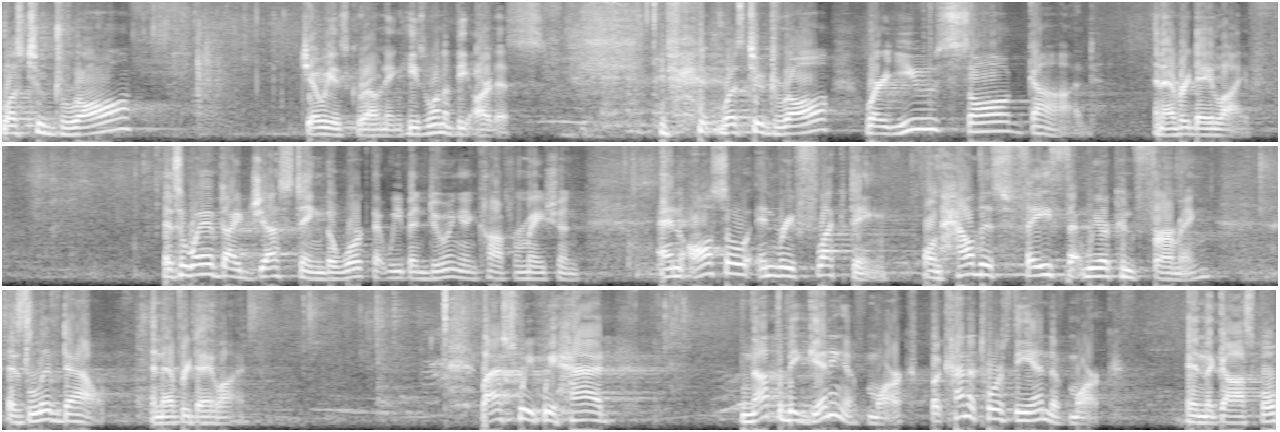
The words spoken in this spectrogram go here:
was to draw. Joey is groaning. He's one of the artists. was to draw where you saw God in everyday life. It's a way of digesting the work that we've been doing in confirmation and also in reflecting on how this faith that we are confirming is lived out in everyday life. Last week we had not the beginning of Mark, but kind of towards the end of Mark in the gospel,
